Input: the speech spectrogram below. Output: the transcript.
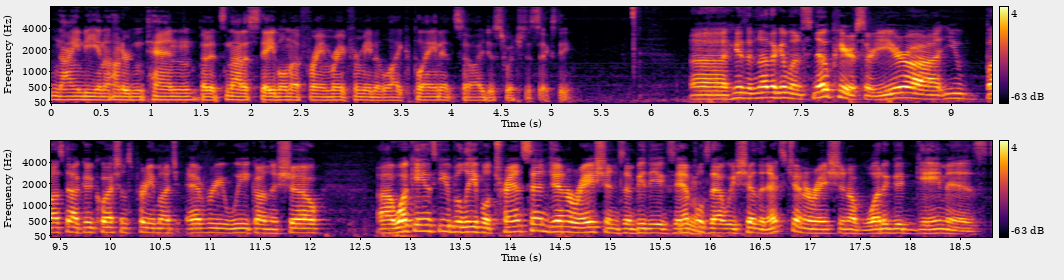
90 and 110, but it's not a stable enough frame rate for me to like playing it. So I just switched to 60. Uh, here's another good one, Snowpiercer. You're uh, you bust out good questions pretty much every week on the show. Uh, what games do you believe will transcend generations and be the examples that we show the next generation of what a good game is?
